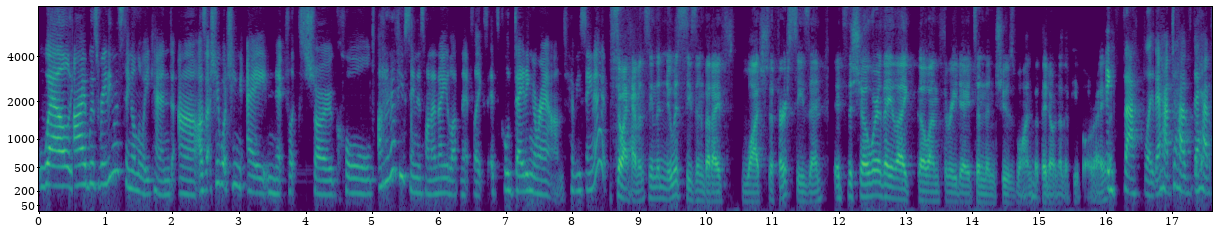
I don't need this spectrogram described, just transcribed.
Well, I was reading this thing on the weekend. Uh, I was actually watching a Netflix show called, I don't know if you've seen this one. I know you love Netflix. It's called Dating Around. Have you seen it? So I haven't seen the newest season, but I've watched the first season. It's the show where they like go on three dates and then choose one, but they don't know the people, right? Exactly. They have to have, they have,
